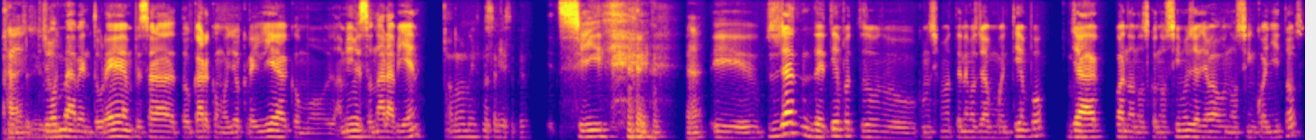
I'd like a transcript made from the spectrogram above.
Ajá. Yo me aventuré a empezar a tocar como yo creía, como a mí me sonara bien. No, no mames, no sabía ese pedo. Sí, Ajá. y pues ya de tiempo, tú, ¿cómo se llama? Tenemos ya un buen tiempo. Ya cuando nos conocimos ya llevaba unos cinco añitos.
